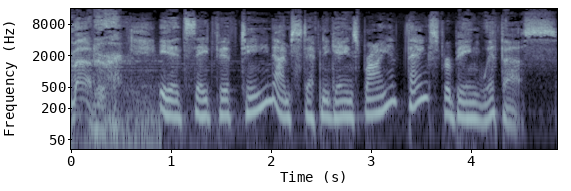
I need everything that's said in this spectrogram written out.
matter. It's 815. I'm Stephanie Gaines Bryant. Thanks for being with us.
